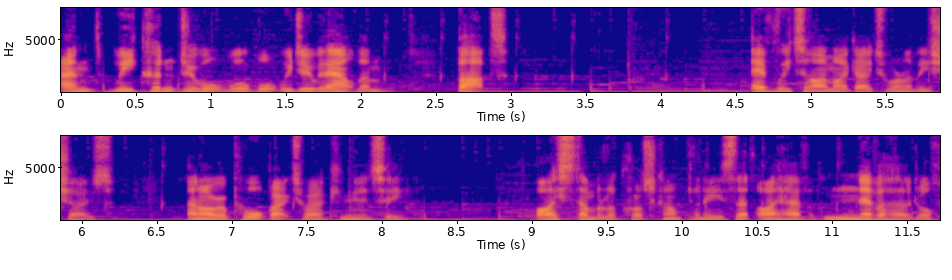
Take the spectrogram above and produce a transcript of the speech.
and we couldn't do what, what, what we do without them but every time i go to one of these shows and i report back to our community i stumble across companies that i have never heard of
